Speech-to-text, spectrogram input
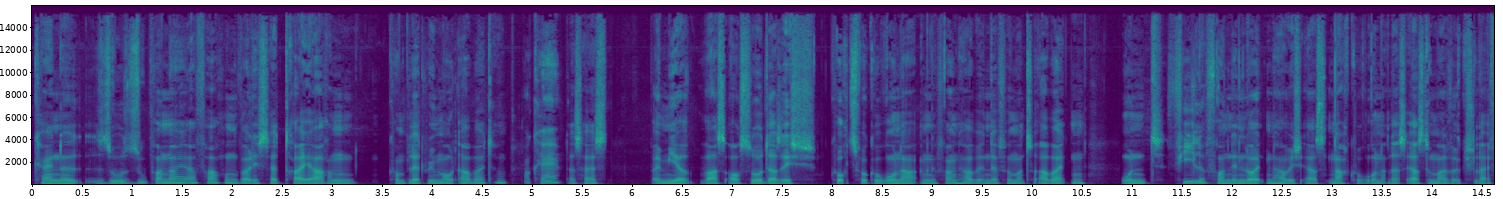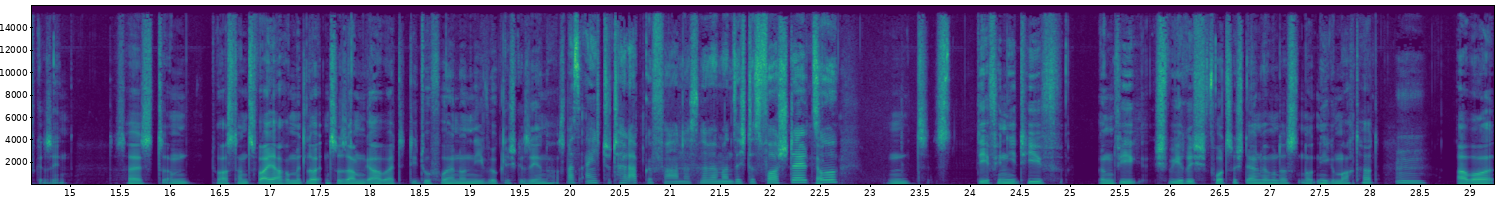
keine so super neue Erfahrung, weil ich seit drei Jahren komplett remote arbeite. Okay. Das heißt, bei mir war es auch so, dass ich kurz vor Corona angefangen habe, in der Firma zu arbeiten. Und viele von den Leuten habe ich erst nach Corona das erste Mal wirklich live gesehen. Das heißt, ähm, du hast dann zwei Jahre mit Leuten zusammengearbeitet, die du vorher noch nie wirklich gesehen hast. Was eigentlich total abgefahren ist, ne, wenn man sich das vorstellt ja. so. Und es ist definitiv irgendwie schwierig vorzustellen, wenn man das noch nie gemacht hat. Mhm. Aber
